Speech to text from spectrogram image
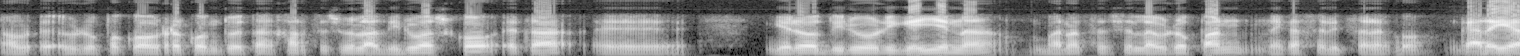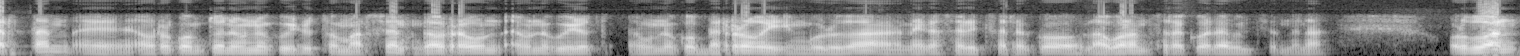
Europako aurrekontuetan jartzen zuela diru asko eta e, gero diru hori gehiena banatzen zela Europan nekazaritzarako. Garai hartan e, aurrekontuen euneko irutu marzen, gaur egun euneko, irut, euneko berrogei inguru da nekazaritzarako, laborantzarako erabiltzen dena. Orduan,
